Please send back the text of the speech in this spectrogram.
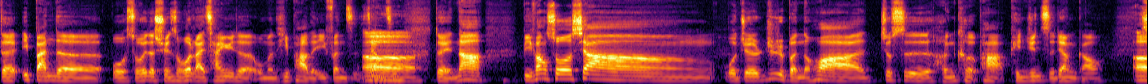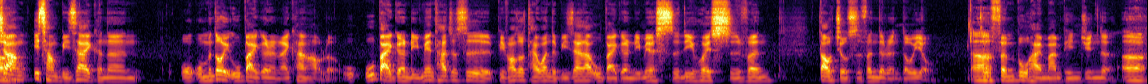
的一般的我所谓的选手或来参与的我们 hip hop 的一份子这样子。对，那。比方说，像我觉得日本的话，就是很可怕，平均质量高。像一场比赛，可能我我们都以五百个人来看好了，五五百个人里面，他就是比方说台湾的比赛，他五百个人里面实力会十分到九十分的人都有，这分布还蛮平均的。嗯，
